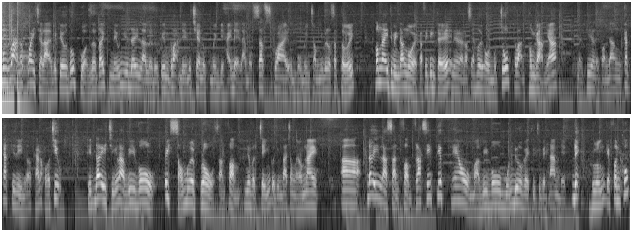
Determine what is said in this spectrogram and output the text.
Mừng các bạn đã quay trở lại với kênh youtube của The Tech. Nếu như đây là lần đầu tiên các bạn đến với channel của mình thì hãy để lại một subscribe ủng hộ mình trong những video sắp tới. Hôm nay thì mình đang ngồi ở cà phê tinh tế nên là nó sẽ hơi ồn một chút, các bạn thông cảm nhá. Đằng kia lại còn đang cắt cắt cái gì nữa, khá là khó chịu. Thì đây chính là Vivo X60 Pro sản phẩm nhân vật chính của chúng ta trong ngày hôm nay. À, Đây là sản phẩm flagship tiếp theo mà Vivo muốn đưa về thị trường Việt Nam để định hướng cái phân khúc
